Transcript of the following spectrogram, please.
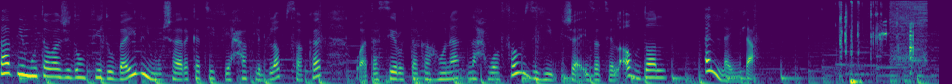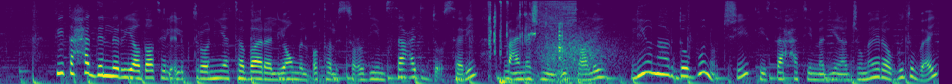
مبابي متواجد في دبي للمشاركة في حفل جلوب سوكر وتسير التكهنات نحو فوزه بجائزة الأفضل الليلة. في تحد للرياضات الإلكترونية تبارى اليوم البطل السعودي مساعد الدوسري مع النجم الإيطالي ليوناردو بونوتشي في ساحة مدينة جميرة بدبي.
